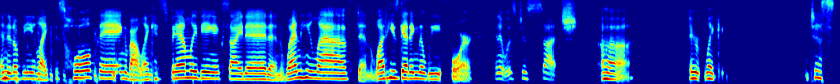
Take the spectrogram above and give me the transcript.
and it'll be like this whole thing about like his family being excited and when he left and what he's getting the wheat for and it was just such uh it, like just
